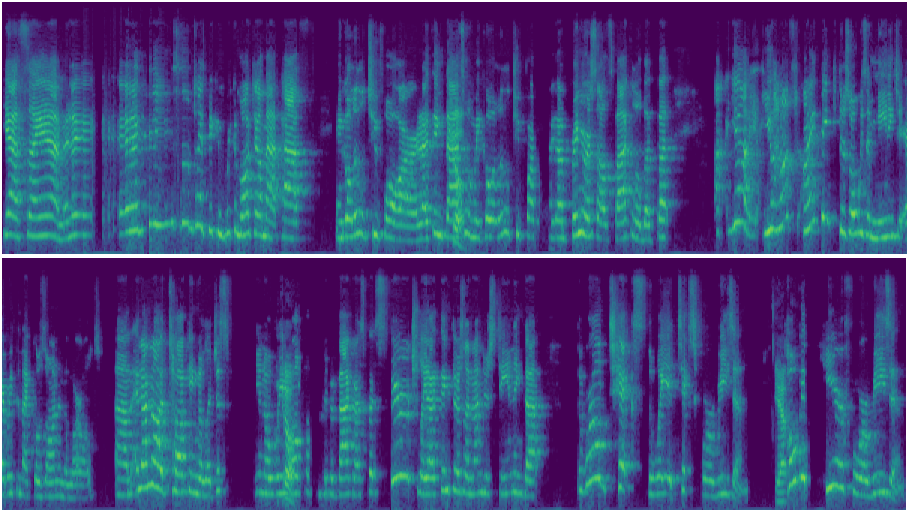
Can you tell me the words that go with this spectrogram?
Yes, I am, and I, and I think sometimes we can we can walk down that path and go a little too far, and I think that's sure. when we go a little too far. We got to bring ourselves back a little bit, but uh, yeah, you have. To, I think there's always a meaning to everything that goes on in the world. Um, and I'm not talking religious. You know, we sure. all come from different backgrounds, but spiritually, I think there's an understanding that the world ticks the way it ticks for a reason. Yep. COVID's here for a reason.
